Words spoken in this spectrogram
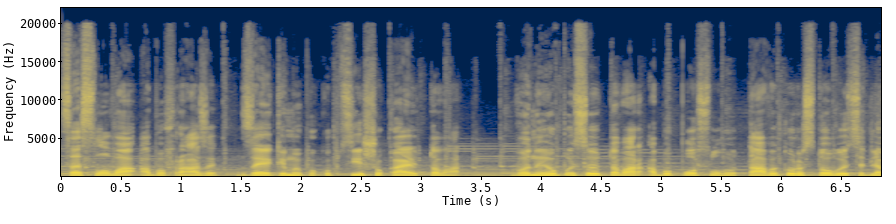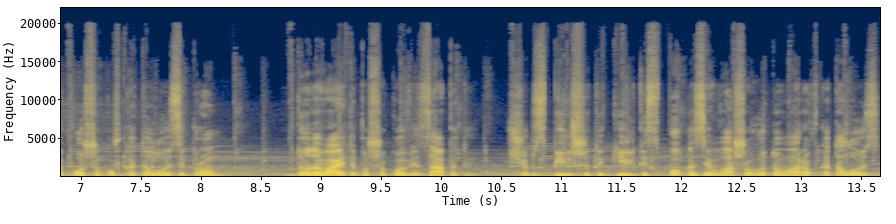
це слова або фрази, за якими покупці шукають товар. Вони описують товар або послугу та використовуються для пошуку в каталозі Пром. Додавайте пошукові запити, щоб збільшити кількість показів вашого товару в каталозі.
